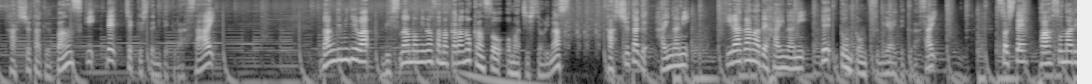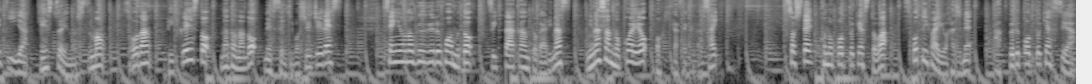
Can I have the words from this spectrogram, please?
「ハッシュタグバンスキ」でチェックしてみてください。番組ではリスナーの皆様からの感想をお待ちしております。ハッシュタグハイナミひらがなでハイナミでどんどんつぶやいてください。そしてパーソナリティやゲストへの質問相談リクエストなどなどメッセージ募集中です。専用の Google フォームと Twitter アカウントがあります。皆さんの声をお聞かせください。そしてこのポッドキャストは Spotify をはじめ Apple Podcast や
